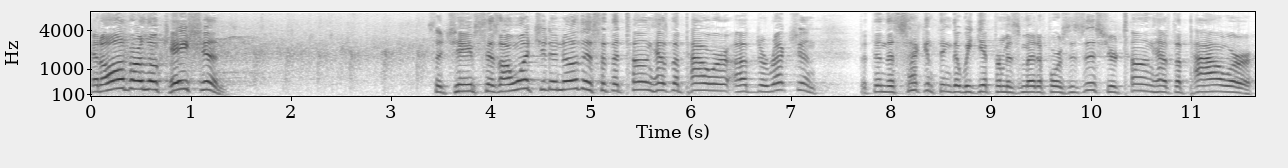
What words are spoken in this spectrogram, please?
at all of our locations. So James says, I want you to know this that the tongue has the power of direction. But then the second thing that we get from his metaphors is this your tongue has the power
